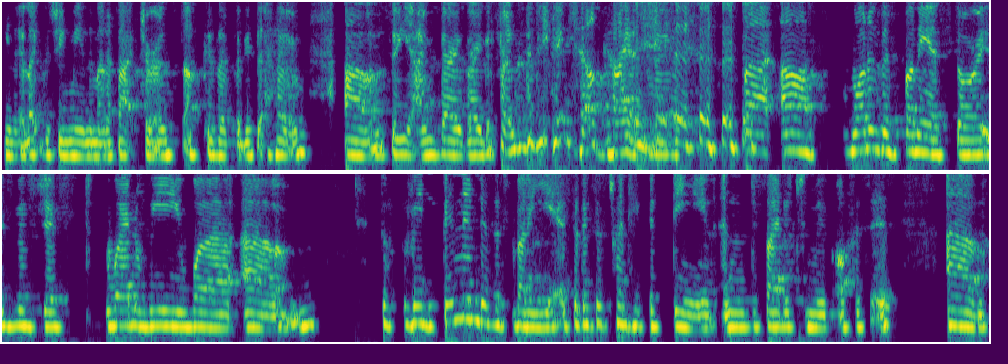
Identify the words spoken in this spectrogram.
you know, like between me and the manufacturer and stuff because everybody's at home. Um, so yeah, I'm very, very good friends with the DHL guy. but uh, one of the funniest stories was just when we were um, we'd been in business for about a year. So this is 2015 and decided to move offices. Um,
